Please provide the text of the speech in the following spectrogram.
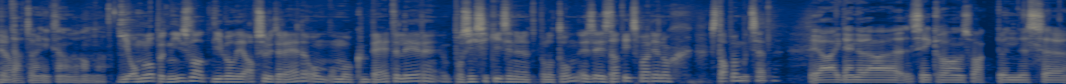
ja. daar toch niks aan veranderen. Die omloop het nieuwsblad die wil je absoluut rijden om, om ook bij te leren, een positie kiezen in het peloton. Is, is dat iets waar je nog stappen moet zetten? Ja, ik denk dat dat zeker wel een zwak punt is. Uh,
